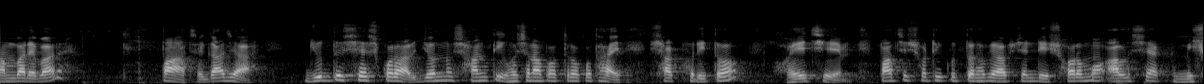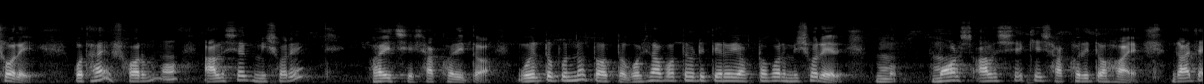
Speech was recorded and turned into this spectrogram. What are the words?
নাম্বার এবার পাঁচ, গাজা যুদ্ধ শেষ করার জন্য শান্তি ঘোষণাপত্র কোথায় স্বাক্ষরিত হয়েছে? পাঁচের সঠিক উত্তর হবে option D Sharm el Sheikh মিশরে। কোথায়? শর্ম আল শেখ মিশরে হয়েছে স্বাক্ষরিত। গুরুত্বপূর্ণ তথ্য, ঘোষণাপত্রটি তেরোই অক্টোবর মিশরের মর্স আল শেখে স্বাক্ষরিত হয়। গাজা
